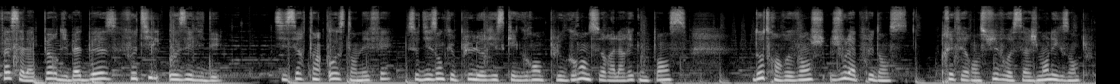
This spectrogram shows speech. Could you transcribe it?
Face à la peur du bad buzz, faut-il oser l'idée? Si certains osent en effet, se disant que plus le risque est grand, plus grande sera la récompense, d'autres en revanche jouent la prudence, préférant suivre sagement l'exemple,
